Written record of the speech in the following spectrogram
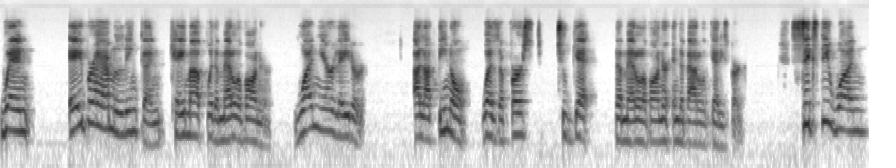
When Abraham Lincoln came up with a Medal of Honor, one year later, a Latino was the first to get the Medal of Honor in the Battle of Gettysburg. 61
